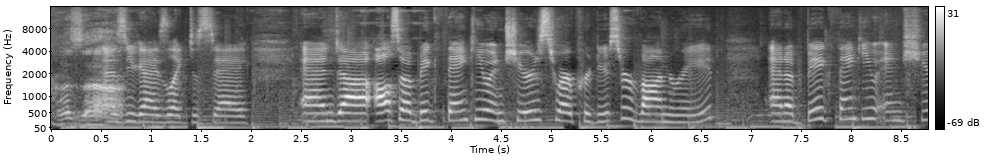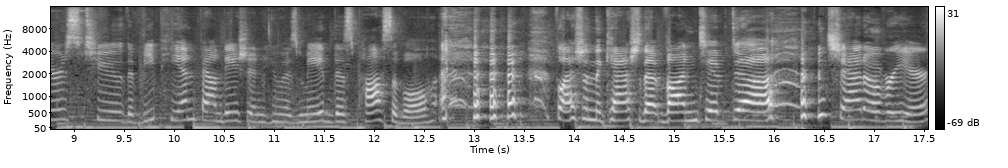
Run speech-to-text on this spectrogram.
Huzzah. as you guys like to say. And uh, also a big thank you and cheers to our producer, Von Reed. And a big thank you and cheers to the VPN Foundation who has made this possible. Flashing the cash that Von tipped uh, Chad over here.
